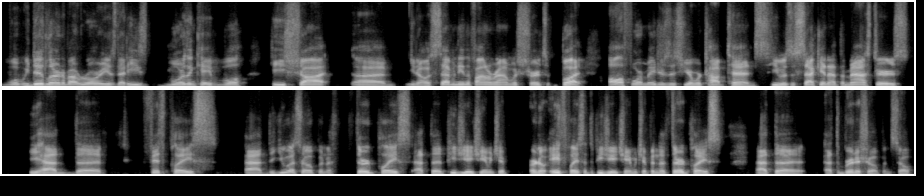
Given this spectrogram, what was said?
what we did learn about Rory is that he's more than capable. He shot, uh, you know, a 70 in the final round with shirts, but all four majors this year were top tens. He was a second at the Masters. He had the fifth place at the U.S. Open, a third place at the PGA Championship, or no, eighth place at the PGA Championship, and the third place at the at the British Open. So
